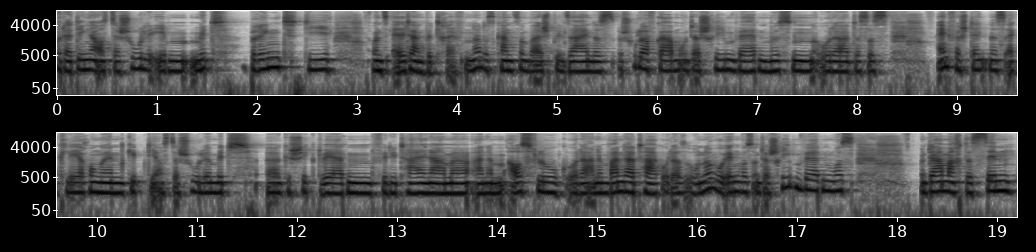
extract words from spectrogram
oder Dinge aus der Schule eben mitbringt, die uns Eltern betreffen. Ne? Das kann zum Beispiel sein, dass Schulaufgaben unterschrieben werden müssen oder dass es Einverständniserklärungen gibt, die aus der Schule mitgeschickt werden für die Teilnahme an einem Ausflug oder an einem Wandertag oder so, ne? wo irgendwas unterschrieben werden muss. Und da macht es Sinn,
